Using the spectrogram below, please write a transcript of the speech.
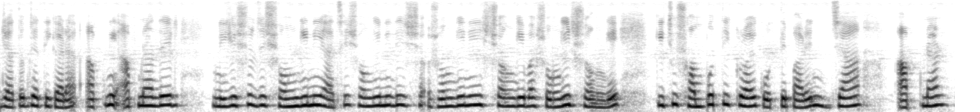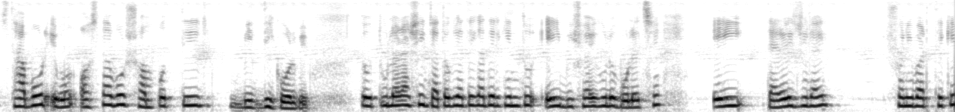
জাতক জাতিকারা, আপনি আপনাদের নিজস্ব যে সঙ্গিনী আছে, সঙ্গিনীদের সঙ্গিনীর সঙ্গে বা সঙ্গীর সঙ্গে কিছু সম্পত্তি ক্রয় করতে পারেন যা আপনার স্থাবর এবং অস্থাবর সম্পত্তির বৃদ্ধি করবে। তো তুলা রাশির জাতক জাতিকাদের কিন্তু এই বিষয়গুলো বলেছে, এই তেরোই জুলাই শনিবার থেকে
